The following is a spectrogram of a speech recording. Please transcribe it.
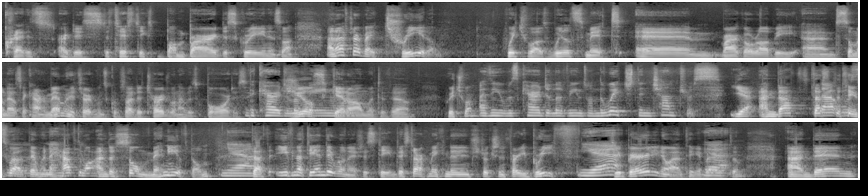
credits or the statistics bombard the screen and so on. And after about three of them, which was Will Smith, um, Margot Robbie, and someone else. I can't remember who the third one because by the third one I was bored. I said, The Cara Just get one. on with the film. Which one? I think it was Cara Delevingne's one, The Witch, the Enchantress. Yeah, and that's that's That the thing as well. a Then when they have them, on, and there's so many of them, Yeah. that even at the end they run out of steam. They start making the introductions very brief. Yeah. so you barely know anything about Yeah. them, and then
